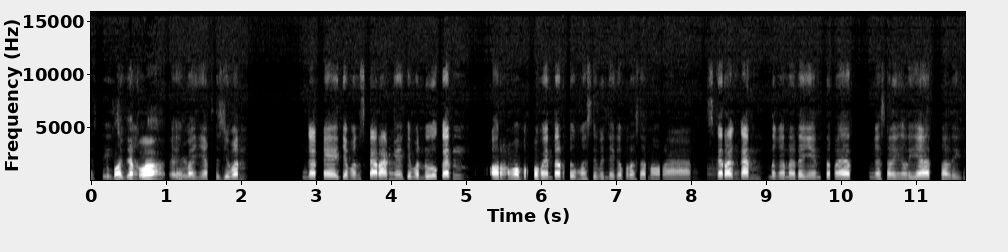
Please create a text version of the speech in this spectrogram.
Ada sih Ya, banyak cuman lah. ya gitu. banyak sih cuman nggak kayak zaman sekarang ya zaman dulu kan orang mau berkomentar tuh masih menjaga perasaan orang Hmm. sekarang kan dengan adanya internet nggak saling lihat saling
